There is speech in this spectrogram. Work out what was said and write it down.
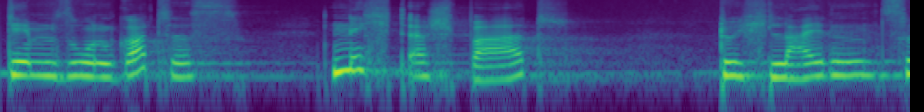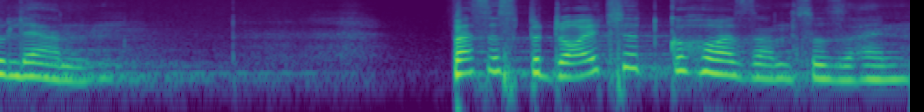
dem Sohn Gottes, nicht erspart, durch Leiden zu lernen. Was es bedeutet, gehorsam zu sein.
